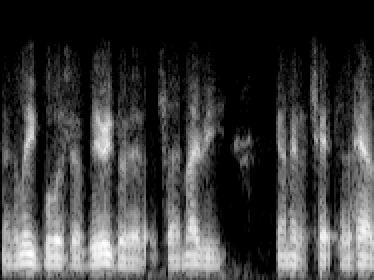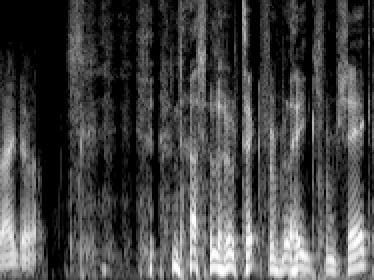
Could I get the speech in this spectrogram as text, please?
you know, the league boys are very good at it. So maybe go and have a chat to how they do it. Another little tick from league from Shag.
